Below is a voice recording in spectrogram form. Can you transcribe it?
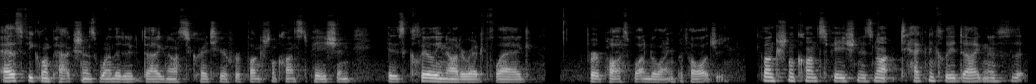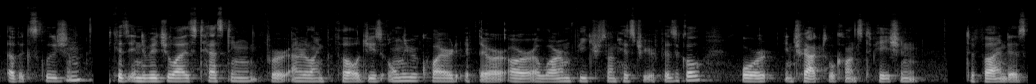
As fecal impaction is one of the diagnostic criteria for functional constipation, it is clearly not a red flag for a possible underlying pathology. Functional constipation is not technically a diagnosis of exclusion because individualized testing for underlying pathology is only required if there are, alarm features on history or physical, or intractable constipation, defined as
